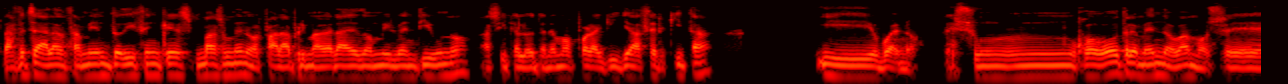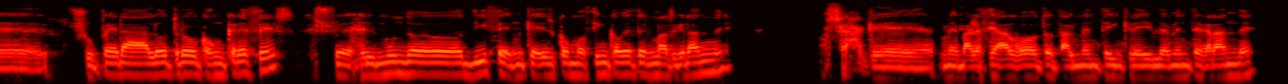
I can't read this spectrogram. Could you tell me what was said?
La fecha de lanzamiento dicen que es más o menos para la primavera de 2021, así que lo tenemos por aquí ya cerquita. Y bueno, es un juego tremendo, vamos, eh, supera al otro con creces. Es- el mundo dicen que es como cinco veces más grande, o sea que me parece algo totalmente increíblemente grande.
